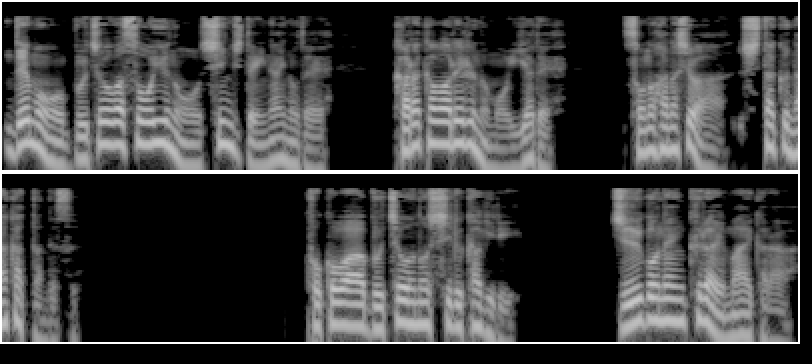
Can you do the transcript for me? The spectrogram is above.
でも部長はそういうのを信じていないので、からかわれるのも嫌で、その話はしたくなかったんです。ここは部長の知る限り、15年くらい前から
